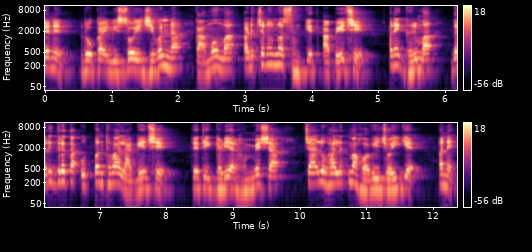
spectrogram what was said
તેને રોકાયેલી સોય જીવનના કામોમાં અડચણોનો સંકેત આપે છે અને ઘરમાં દરિદ્રતા ઉત્પન્ન થવા લાગે છે. તેથી ઘડિયાળ હંમેશા ચાલુ હાલતમાં હોવી જોઈએ અને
